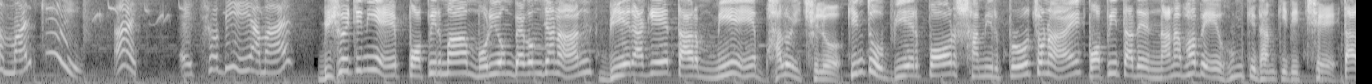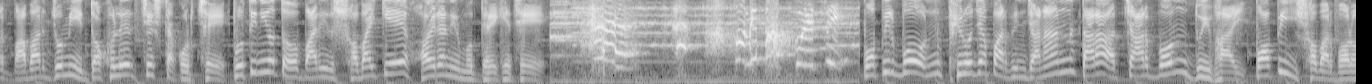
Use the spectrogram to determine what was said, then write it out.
আমার কি? এই ছবি আমার? বিষয়টি নিয়ে পপির মা মরিয়ম বেগম জানান, বিয়ের আগে তার মেয়ে ভালোই ছিল। কিন্তু বিয়ের পর স্বামীর প্ররোচনায় পপি তাদের নানাভাবে হুমকি ধামকি দিচ্ছে। তার বাবার জমি দখলের চেষ্টা করছে। প্রতিনিয়ত বাড়ির সবাইকে হয়রানির মধ্যে রেখেছে। আমি পাপ করেছি। পপির বোন ফিরোজা পারভিন জানান, তারা চার বোন, দুই ভাই। পপি সবার বড়।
